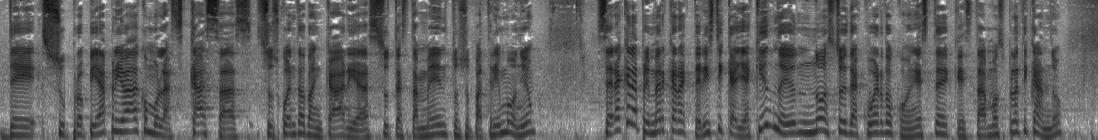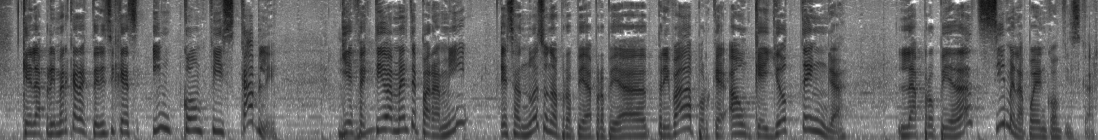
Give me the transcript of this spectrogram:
de su propiedad privada como las casas, sus cuentas bancarias, su testamento, su patrimonio, ¿será que la primera característica, y aquí es donde yo no estoy de acuerdo con este que estamos platicando, que la primera característica es inconfiscable? Y efectivamente para mí esa no es una propiedad, propiedad privada, porque aunque yo tenga la propiedad, sí me la pueden confiscar.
